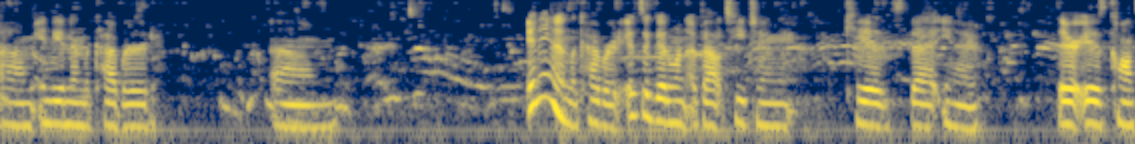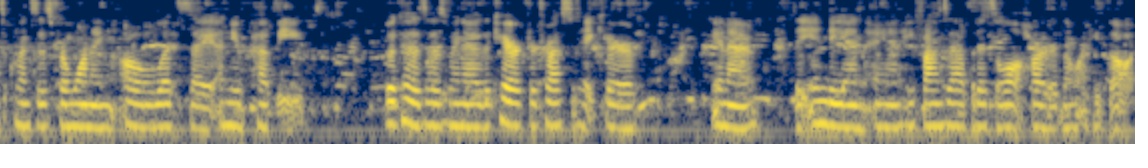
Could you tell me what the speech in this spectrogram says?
um, Indian in the Cupboard. Um, Indian in the Cupboard, it's a good one about teaching kids that, you know, there is consequences for wanting, oh, let's say, a new puppy. Because, as we know, the character tries to take care of, you know, the Indian, and he finds out that it's a lot harder than what he thought.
